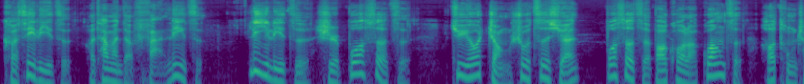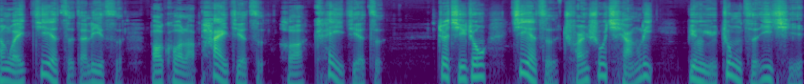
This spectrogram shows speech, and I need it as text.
可西粒子和它们的反粒子。力粒子是玻色子，具有整数自旋。玻色子包括了光子和统称为介子的粒子，包括了派介子和 K 介子。这其中，介子传输强力，并与重子一起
